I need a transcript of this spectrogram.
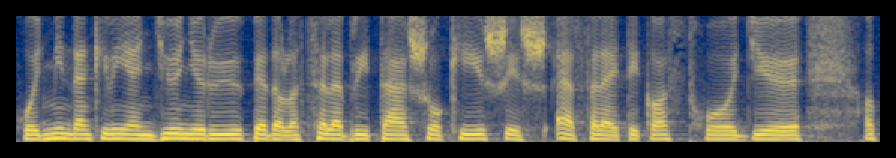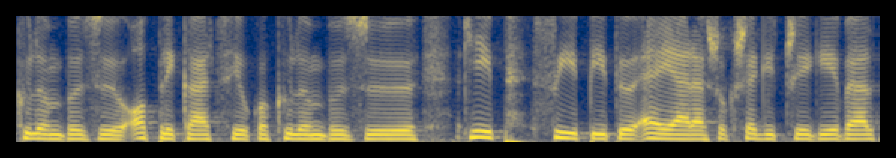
hogy mindenki milyen gyönyörű, például a celebritások is, és elfelejtik azt, hogy a különböző applikációk, a különböző képszépítő eljárások segítségével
